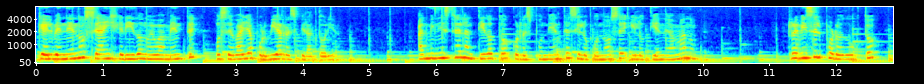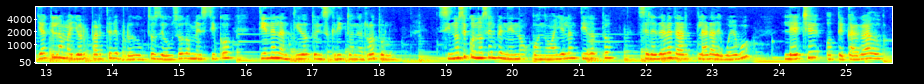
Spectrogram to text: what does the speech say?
que el veneno sea ingerido nuevamente o se vaya por vía respiratoria. Administre el antídoto correspondiente si lo conoce y lo tiene a mano. Revise el producto, ya que la mayor parte de productos de uso doméstico tiene el antídoto inscrito en el rótulo. Si no se conoce el veneno o no hay el antídoto, se le debe dar clara de huevo leche o té cargado.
